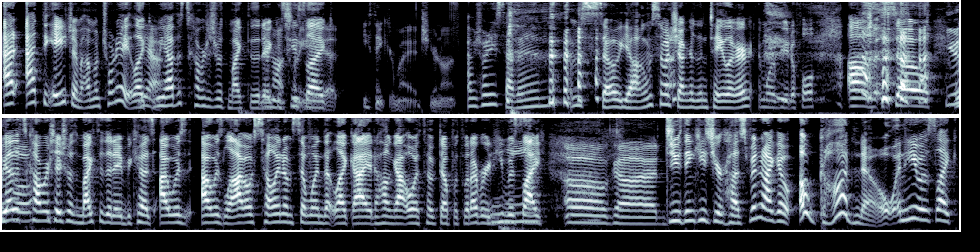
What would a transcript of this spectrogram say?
at, at the age I'm, I'm 28 like Yeah. we have this conversation with Mike the other day because he's like yet. You think you're my age. You're not. I'm 27 I'm so young I'm so much younger than Taylor and more beautiful um so we had this conversation with Mike the other day because I was I was live I was telling him someone that like I had hung out with hooked up with whatever and he Mm-hmm. was like Oh God. do you think he's your husband and I go oh god no and he was like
